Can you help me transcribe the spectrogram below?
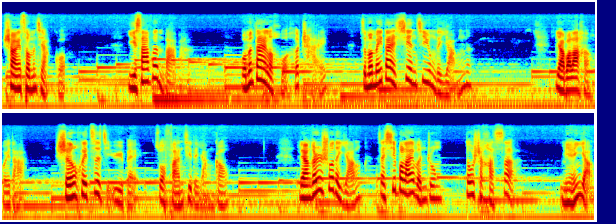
上一次我们讲过，以撒问爸爸：“我们带了火和柴，怎么没带献祭用的羊呢？”亚伯拉罕回答：“神会自己预备做燔祭的羊羔。”两个人说的羊，在希伯来文中都是哈萨，绵羊。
